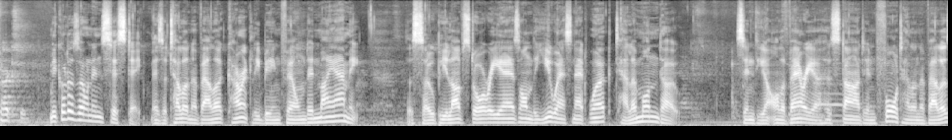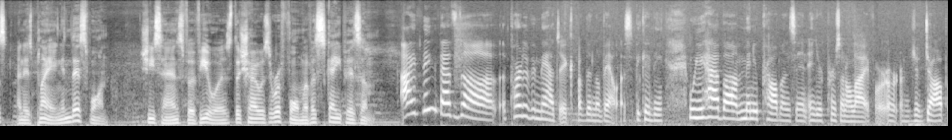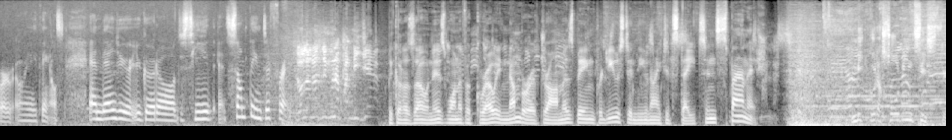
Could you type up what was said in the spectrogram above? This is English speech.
Mi Corazón Insiste is a telenovela currently being filmed in Miami. The soapy love story airs on the US network Telemundo. Cynthia Olavarría has starred in four telenovelas and is playing in this one. She says for viewers the show is a form of escapism. I think that's the part of the magic of the novellas because we have uh, many problems in, in, your personal life or, or, or your job or, or, anything else. And then you, you go to, to see something different. Mi Corazón is one of a growing number of dramas being produced in the United States in Spanish. Mi corazón insiste.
